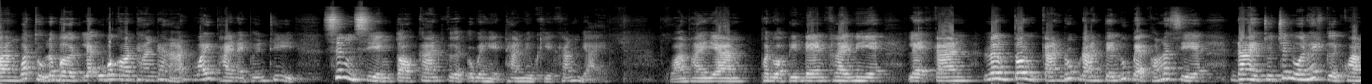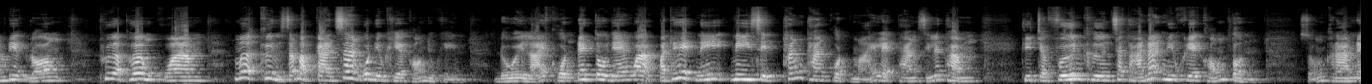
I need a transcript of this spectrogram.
วางวัตถุระเบิด และอุปกรณ์ทางทหารไว้ภายในพื้นที่ ซึ่งเสี่ยงต่อการเกิดอุบัติเหตุทางนิวเคลียร์ครั้งใหญ่ ความพยายามผนวกดินแดนไครเมีย และการเริ่มต้นการรุกรานเต็มรูปแบบของรัสเซีย ได้จุดชนวนให้เกิดความเรียกร้อง เพื่อเพิ่มความเมื่อขึ้นสำหรับการสร้างวุธนิวเคลียร์ของยูเครนโดยหลายคนได้โต้แย้งว่าประเทศนี้มีสิทธิ์ทั้งทางกฎหมายและทางศีลธรรม ที่จะฟื้นคืนสถานะนิวเคลียร์ของตน สงครามใน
